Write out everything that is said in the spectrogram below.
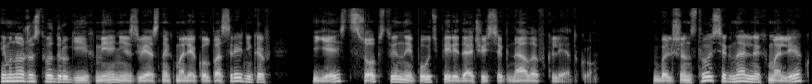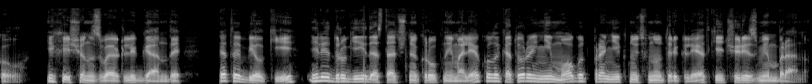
и множества других менее известных молекул-посредников есть собственный путь передачи сигнала в клетку. Большинство сигнальных молекул, их еще называют лиганды, это белки или другие достаточно крупные молекулы, которые не могут проникнуть внутрь клетки через мембрану.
